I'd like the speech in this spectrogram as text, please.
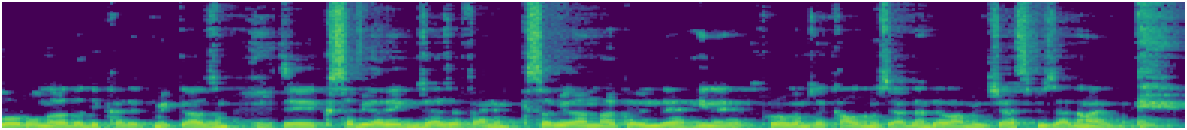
Doğru. Onlara da dikkat etmek lazım. E, kısa bir araya gideceğiz efendim. Kısa bir aranın akabinde yine programımıza kaldığımız yerden devam edeceğiz. Bizlerden ayrılmayın.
